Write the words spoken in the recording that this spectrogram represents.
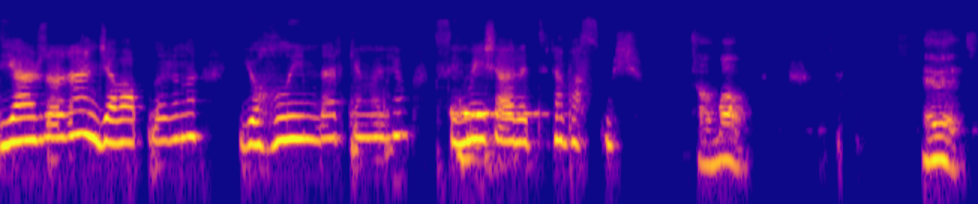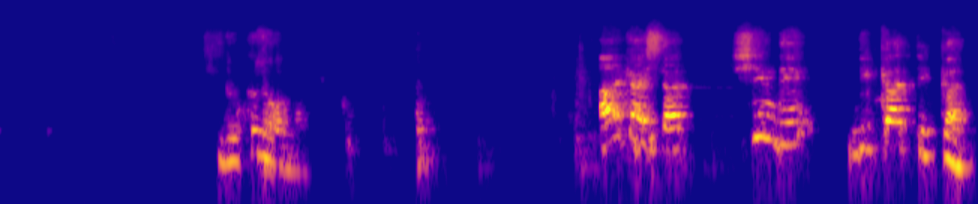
diğer soruların cevaplarını yollayayım derken hocam silme işaretine basmış. Tamam. Evet. 9 olmalı. Arkadaşlar şimdi dikkat dikkat.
